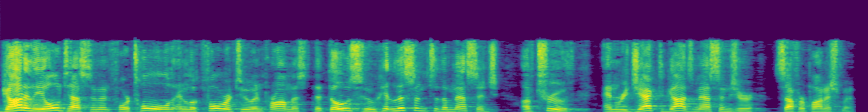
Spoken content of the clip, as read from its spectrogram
God in the Old Testament foretold and looked forward to and promised that those who listen to the message of truth and reject God's messenger suffer punishment.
